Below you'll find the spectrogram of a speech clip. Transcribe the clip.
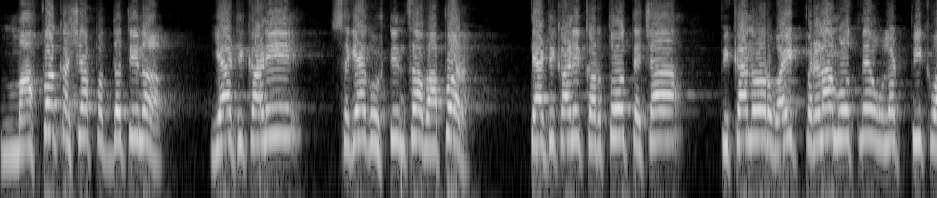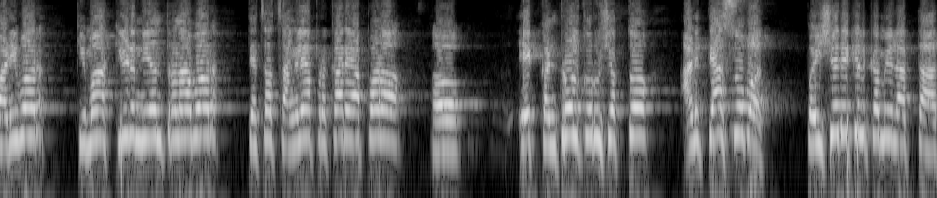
माफक अशा पद्धतीनं या ठिकाणी सगळ्या गोष्टींचा वापर त्या ठिकाणी करतो. त्याच्या पिकांवर वाईट परिणाम होत नाही. उलट पीक वाढीवर किंवा कीड नियंत्रणावर त्याचा चांगल्या प्रकारे आपण एक कंट्रोल करू शकतो. आणि त्यासोबत पैसे देखील कमी लागतात.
